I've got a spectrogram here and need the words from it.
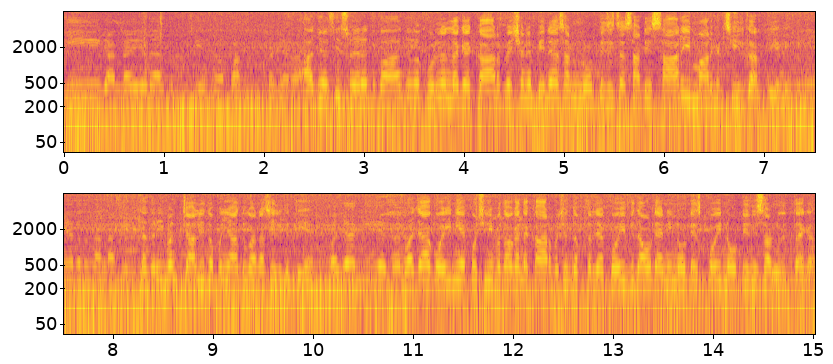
ਕੀ ਗੱਲ ਹੈ ਜਿਹੜਾ ਤੁਸੀਂ ਇਦਾਂ ਬੰਦ ਕੀਤਾ ਗਿਆ ਅੱਜ ਅਸੀਂ ਸਵੇਰੇ ਦੁਕਾਨ ਜਦੋਂ ਖੋਲ੍ਹਣ ਲੱਗੇ ਕਾਰਪੋਰੇਸ਼ਨ ਨੇ ਬਿਨਾਂ ਸਾਨੂੰ ਨੋਟਿਸ ਦਿੱਤੇ ਸਾਡੀ ਸਾਰੀ ਮਾਰਕੀਟ ਸੀਲ ਕਰਤੀ ਹੈਗੀ। ਕਿੰਨੀਆਂ ਕੁ ਦੁਕਾਨਾਂ ਸੀ? ਤਕਰੀਬਨ 40 ਤੋਂ 50 ਦੁਕਾਨਾਂ ਸੀਲ ਕੀਤੀਆਂ। ਵਜ੍ਹਾ ਕੀ ਹੈ ਸਰ? ਵਜ੍ਹਾ ਕੋਈ ਨਹੀਂ ਹੈ ਕੁਝ ਨਹੀਂ ਪਤਾ ਉਹ ਕਹਿੰਦੇ ਕਾਰਪੋਰੇਸ਼ਨ ਦਫ਼ਤਰ ਜਾ ਕੋਈ ਵਿਦਆਊਟ ਐਨੀ ਨੋਟਿਸ ਕੋਈ ਨੋਟਿਸ ਨਹੀਂ ਸਾਨੂੰ ਦਿੱਤਾ ਹੈਗਾ।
